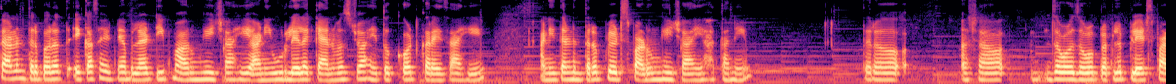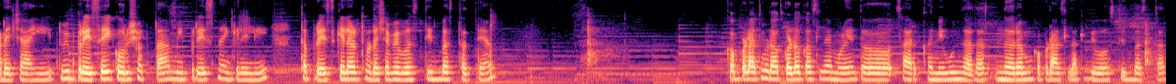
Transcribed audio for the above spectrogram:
त्यानंतर परत एका साईडने आपल्याला टीप मारून घ्यायची आहे आणि उरलेला कॅनव्हस जो आहे तो कट करायचा आहे. आणि त्यानंतर प्लेट्स पाडून घ्यायच्या आहे हाताने. तर अशा जवळजवळ आपल्याला प्लेट्स पाडायच्या आहे. तुम्ही प्रेसही करू शकता. मी प्रेस नाही केलेली. तर प्रेस केल्यावर थोड्याशा व्यवस्थित बसतात त्या. कपडा थोडा कडक असल्यामुळे तर सारखं निघून जातात. नरम कपडा असला की व्यवस्थित बसतात.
